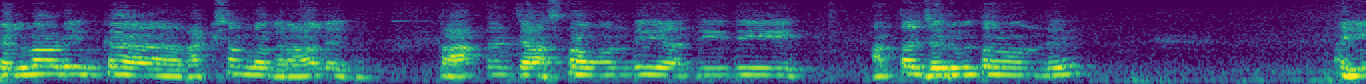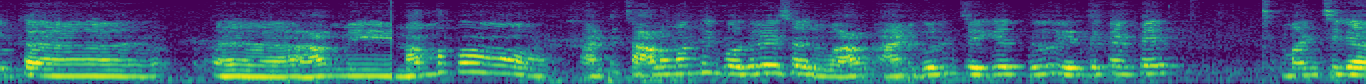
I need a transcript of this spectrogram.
పిల్లోడు ఇంకా రక్షణలోకి రాలేదు. ప్రార్థన చేస్తూ ఉంది అది ఇది అంతా జరుగుతూ ఉంది. ఇంకా ఆమె నమ్మకం అంటే చాలా మందికి వదిలేశారు. ఆయన గురించి చెయ్యొద్దు ఎందుకంటే మంచిగా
